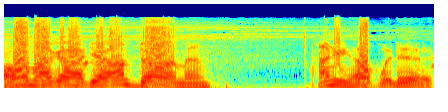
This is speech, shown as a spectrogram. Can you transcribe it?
Oh my god, yeah, I'm done, man. I need help with this.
